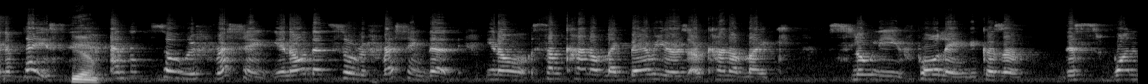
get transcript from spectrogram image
in a place. Yeah. And so refreshing, you know, that's so refreshing that, you know, some kind of like barriers are kind of like slowly falling because of this one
